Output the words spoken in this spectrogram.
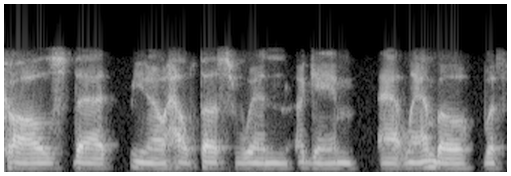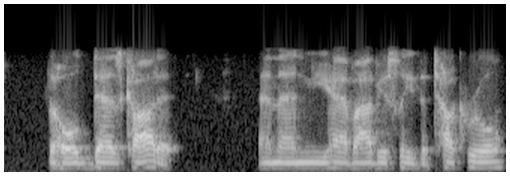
calls that, you know, helped us win a game at Lambeau with the whole Dez caught it. And then you have obviously the tuck rule.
